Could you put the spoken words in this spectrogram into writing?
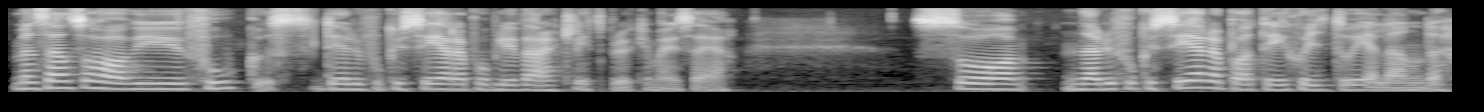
Men sen så har vi ju fokus, det du fokuserar på blir verkligt brukar man ju säga. Så när du fokuserar på att det är skit och elände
